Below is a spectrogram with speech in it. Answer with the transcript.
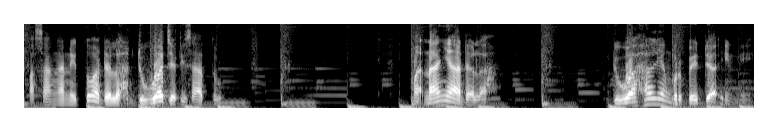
pasangan itu adalah dua jadi satu. Maknanya adalah dua hal yang berbeda ini,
